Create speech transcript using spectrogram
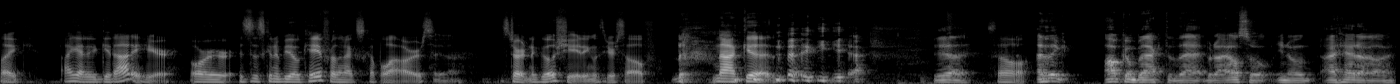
Like I got to get out of here." Or is this going to be okay for the next couple hours? yeah. Start negotiating with yourself. Not good. yeah, yeah. So, I think I'll come back to that, but I also, you know, I had a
